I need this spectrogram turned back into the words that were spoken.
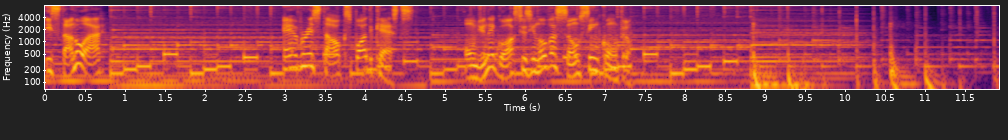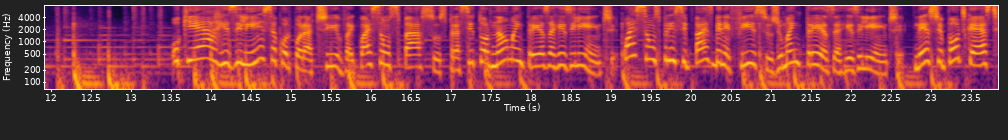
Está no ar. Everest Talks Podcasts onde negócios e inovação se encontram. Que é a resiliência corporativa e quais são os passos para se tornar uma empresa resiliente? Quais são os principais benefícios de uma empresa resiliente? Neste podcast,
